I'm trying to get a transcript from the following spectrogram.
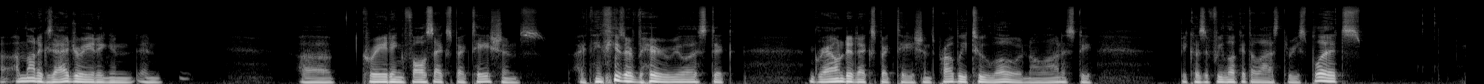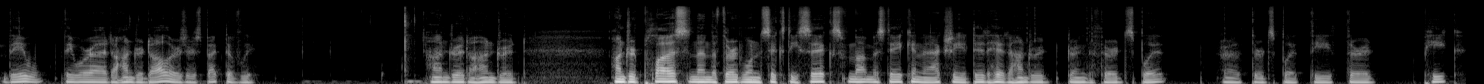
I'm not exaggerating and and uh, creating false expectations. I think these are very realistic, grounded expectations. Probably too low, in all honesty, because if we look at the last three splits, they they were at hundred dollars respectively. 100, 100, 100 plus, and then the third one 66, if I'm not mistaken. And actually, it did hit 100 during the third split, uh, third split, the third peak,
